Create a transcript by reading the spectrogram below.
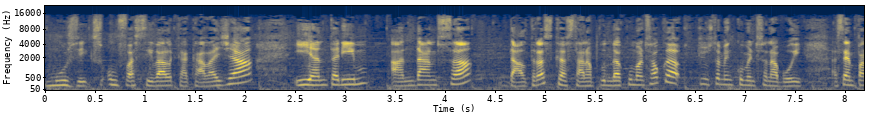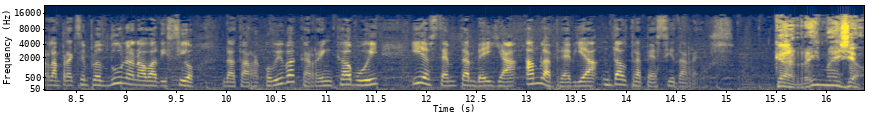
músics. Un festival que acaba ja i en tenim en dansa d'altres que estan a punt de començar o que justament comencen avui. Estem parlant, per exemple, d'una nova edició de Tarracó Viva que arrenca avui i estem també ja amb la prèvia del trapeci de Reus. Carrer Major,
